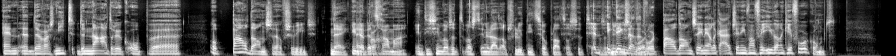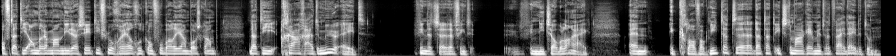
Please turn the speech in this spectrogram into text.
En uh, er was niet de nadruk op, uh, op paaldansen of zoiets. Nee, in nee, dat, programma. In die zin was het, was het inderdaad absoluut niet zo plat als het. Als het ik denk dat het woord paaldansen in elke uitzending van VI wel een keer voorkomt. Of dat die andere man die daar zit, die vroeger heel goed kon voetballen, Jan Boskamp, dat hij graag uit de muur eet. Ik vind dat, dat vind, ik vind niet zo belangrijk. En ik geloof ook niet dat, uh, dat dat iets te maken heeft met wat wij deden toen.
